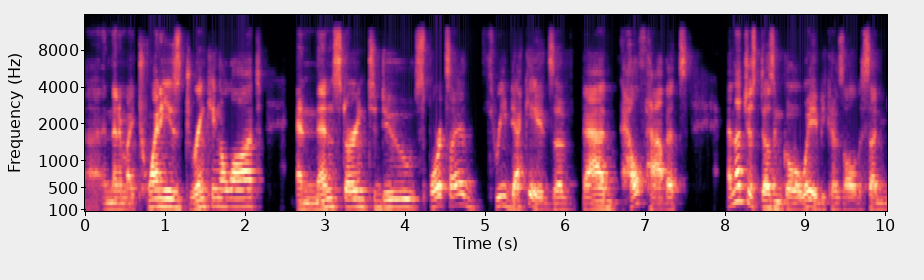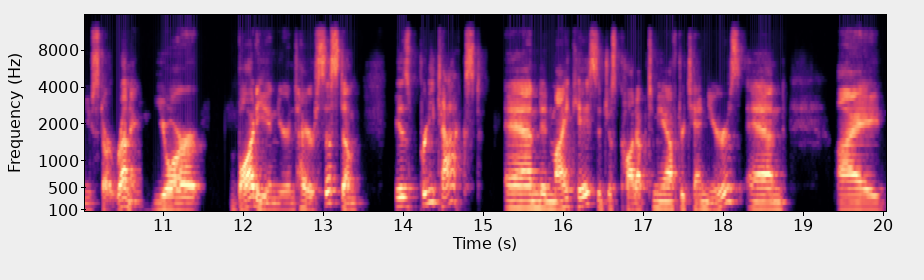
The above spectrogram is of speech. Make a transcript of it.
uh, and then in my 20s, drinking a lot, and then starting to do sports, I had three decades of bad health habits. And that just doesn't go away because all of a sudden you start running. Your body and your entire system is pretty taxed. And in my case, it just caught up to me after 10 years. And I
